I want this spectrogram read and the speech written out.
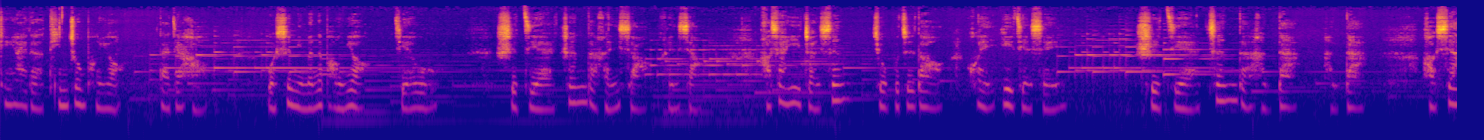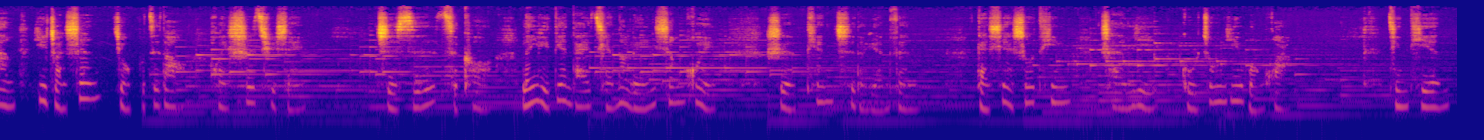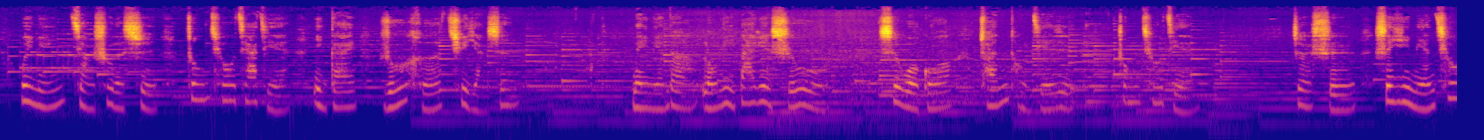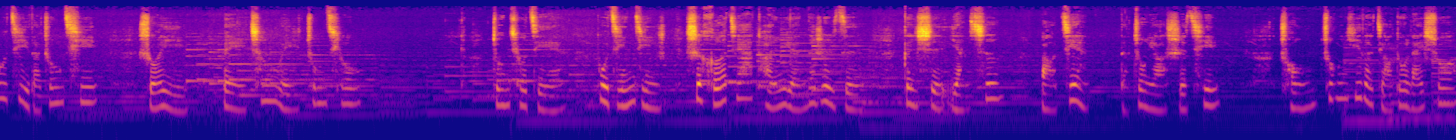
亲爱的听众朋友，大家好，我是你们的朋友杰武。世界真的很小很小，好像一转身就不知道会遇见谁；世界真的很大很大，好像一转身就不知道会失去谁。此时此刻，能与电台前的您相会，是天赐的缘分。感谢收听诚意古中医文化。今天为您讲述的是中秋佳节应该如何去养生。每年的农历八月十五是我国传统节日中秋节，这时是一年秋季的中期，所以被称为中秋。中秋节不仅仅是阖家团圆的日子，更是养生保健的重要时期。从中医的角度来说，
